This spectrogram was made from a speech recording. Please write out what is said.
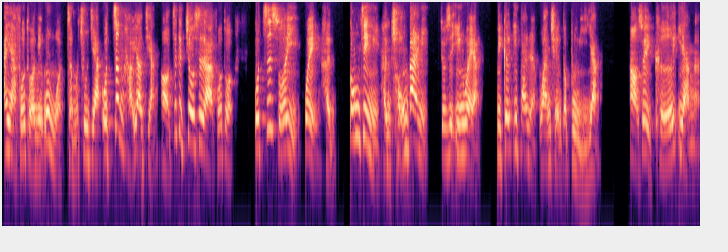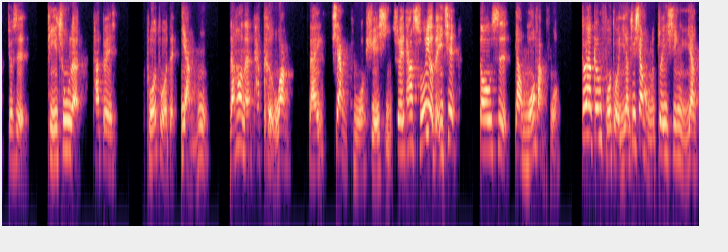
哎呀，佛陀，你问我怎么出家，我正好要讲哦，这个就是啊，佛陀，我之所以会很恭敬你，很崇拜你，就是因为啊，你跟一般人完全都不一样，啊、所以可仰啊，就是提出了他对佛陀的仰慕，然后呢，他渴望来向佛学习，所以他所有的一切都是要模仿佛，都要跟佛陀一样，就像我们追星一样。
